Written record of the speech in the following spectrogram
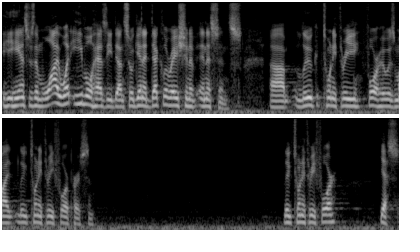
he, he, answers them, Why? What evil has he done? So, again, a declaration of innocence. Um, Luke 23 4. Who is my Luke 23 4 person? Luke 23 4? Yes.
